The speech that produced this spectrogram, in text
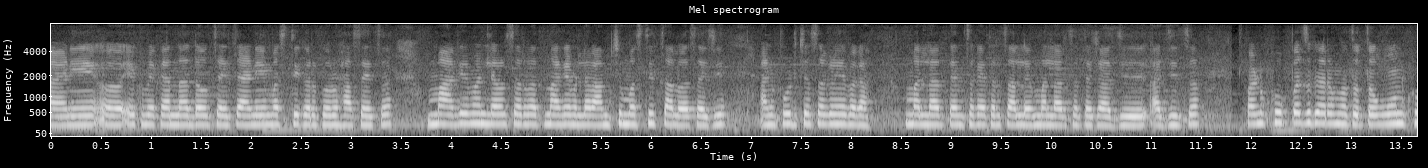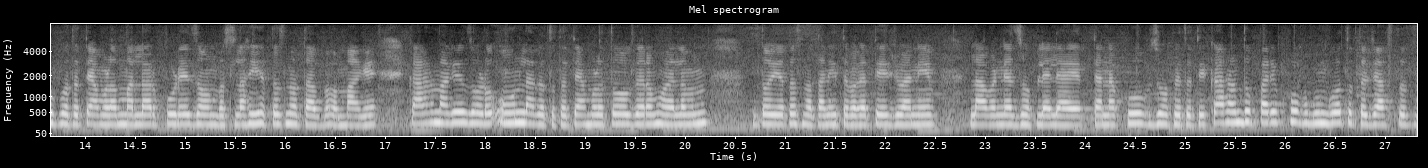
आणि एकमेकांना दवचायचं आणि मस्ती करू करू हसायचं. मागे म्हणल्यावर सर्वात मागे म्हणल्यावर आमची मस्तीच चालू असायची. आणि पुढचे सगळे बघा मल्हार त्यांचं काहीतरी चाललं आहे मल्हारचं त्याच्या आजी आजीचं. पण खूपच गरम होत होतं ऊन खूप होतं त्यामुळं मल्हार पुढे जाऊन बसला. येतच नव्हता मागे. कारण मागे थोडं ऊन लागत होतं त्यामुळं तो गरम व्हायला म्हणून तो येतच नव्हता आणि इथं बघा तेजू आणि लावण्या झोपलेल्या आहेत. त्यांना खूप झोप येत होती. कारण दुपारी खूप गुंगवत होतं जास्तच.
